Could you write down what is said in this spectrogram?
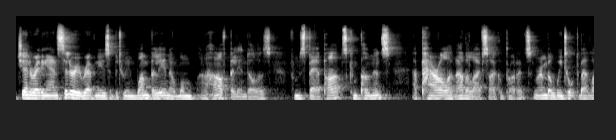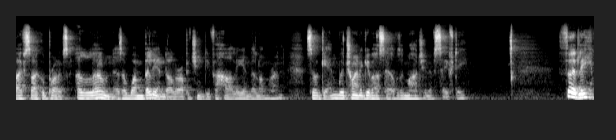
generating ancillary revenues of between $1 billion and $1.5 billion from spare parts, components, apparel, and other lifecycle products. Remember, we talked about lifecycle products alone as a $1 billion opportunity for Harley in the long run. So, again, we're trying to give ourselves a margin of safety. Thirdly,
